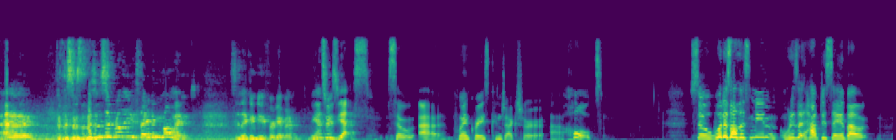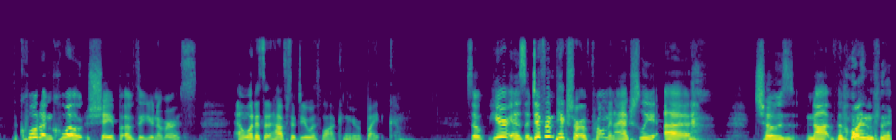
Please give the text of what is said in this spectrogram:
uh, but this is, this is a really exciting moment, so they can be forgiven. The answer is yes. So Poincaré's conjecture holds. So what does all this mean? What does it have to say about the quote unquote shape of the universe? And what does it have to do with locking your bike? So here is a different picture of Perelman. I actually uh, chose not the one that,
